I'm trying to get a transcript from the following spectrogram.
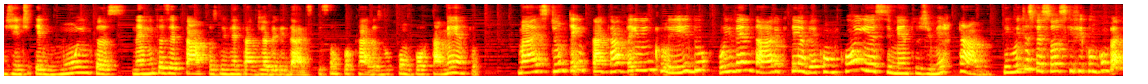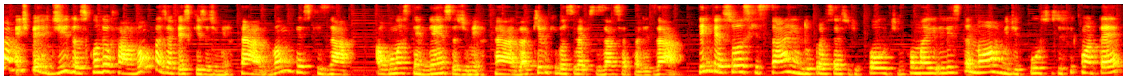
a gente tem muitas, né, muitas etapas do inventário de habilidades que são focadas no comportamento, mas de um tempo para cá tenho incluído o inventário que tem a ver com conhecimentos de mercado. Tem muitas pessoas que ficam completamente perdidas quando eu falo, vamos fazer a pesquisa de mercado, vamos pesquisar algumas tendências de mercado, aquilo que você vai precisar se atualizar. Tem pessoas que saem do processo de coaching com uma lista enorme de cursos e ficam até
